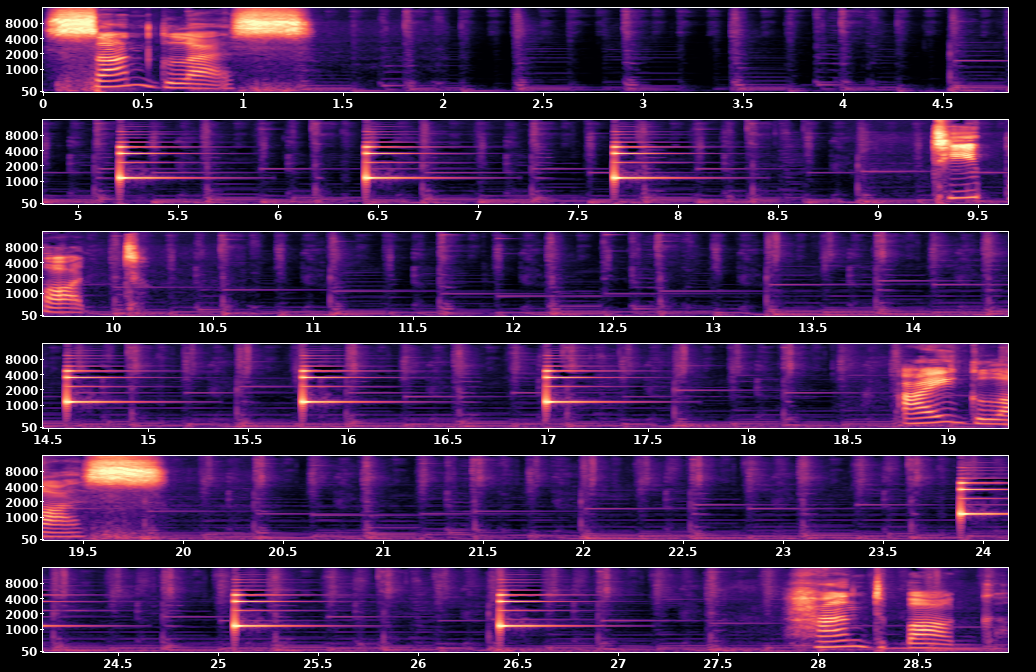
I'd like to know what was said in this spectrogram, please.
sunglass. Teapot. Eyeglass. Handbag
